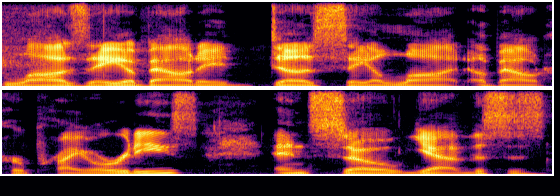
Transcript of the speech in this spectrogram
blasé about it does say a lot about her priorities. And so, yeah, this is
